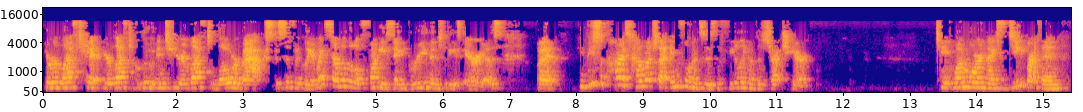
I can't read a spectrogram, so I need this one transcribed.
your left hip, your left glute, into your left lower back specifically. It might sound a little funny saying breathe into these areas, but you'd be surprised how much that influences the feeling of the stretch here. Take one more nice deep breath in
